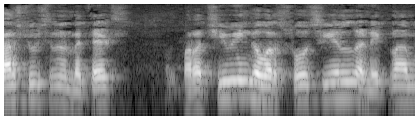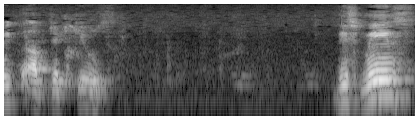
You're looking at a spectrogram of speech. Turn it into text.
constitutional methods for achieving our social and economic objectives. This means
